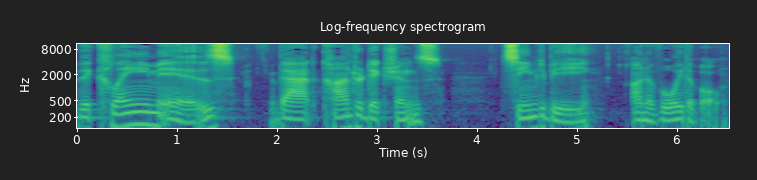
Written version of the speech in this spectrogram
the claim is that contradictions seem to be unavoidable,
